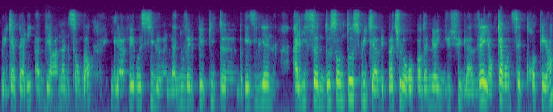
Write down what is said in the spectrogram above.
le Qatari Abderrahman Samba. Il y avait aussi la nouvelle pépite euh, brésilienne Alisson Dos Santos, lui qui avait battu le record d'Amérique du Sud la veille en 47-31.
